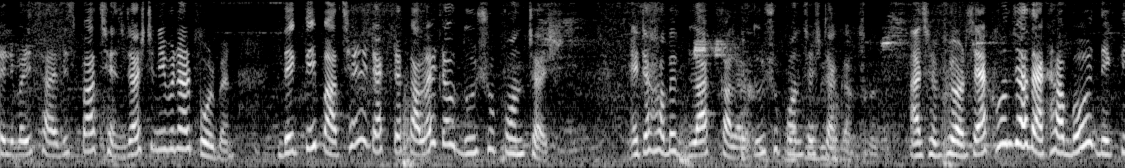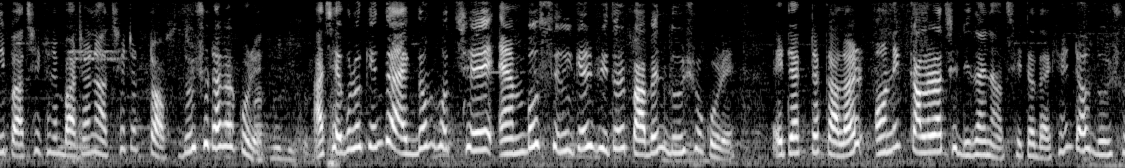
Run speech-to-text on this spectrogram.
ডেলিভারি সার্ভিস পাচ্ছেন। জাস্ট নেবেন আর পড়বেন দেখতেই পাচ্ছেন, এটা একটা কালার এটাও দুশো পঞ্চাশ। এটা হবে ব্ল্যাক কালার দুশো পঞ্চাশ টাকা। আচ্ছা ভিউয়ার্স এখন যা দেখাবো, দেখতেই পাচ্ছেন, এখানে বাটন আছে, এটা টপ দুশো টাকা করে। আচ্ছা এগুলো কিন্তু একদম হচ্ছে অ্যাম্বো সিল্কের ভিতর পাবেন দুশো করে। এটা একটা কালার অনেক কালার আছে ডিজাইন আছে, এটা দেখেন, এটাও দুইশো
